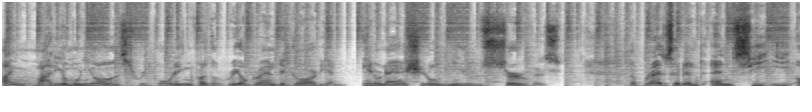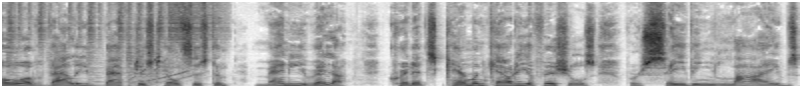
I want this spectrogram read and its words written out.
I'm Mario Munoz reporting for the Rio Grande Guardian International News Service. The president and CEO of Valley Baptist Health System, Manny Vela, credits Cameron County officials for saving lives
